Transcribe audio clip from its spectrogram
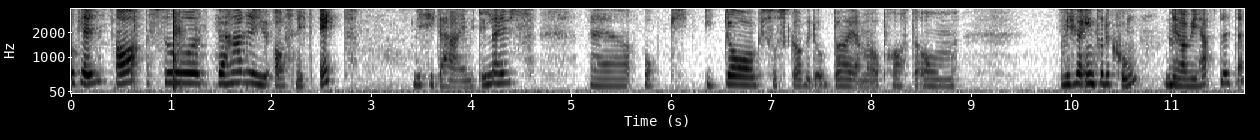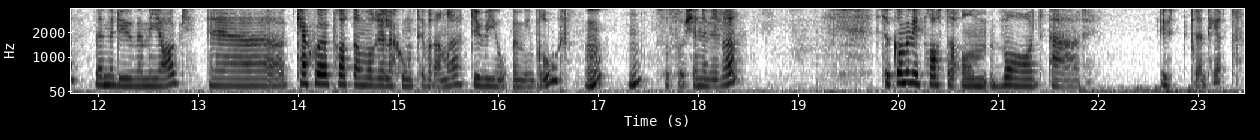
Okej, ja så det här är ju avsnitt ett. Vi sitter här i mitt lilla hus. Eh, och idag så ska vi då börja med att prata om vi ska ha introduktion, det Mm. har vi haft lite. Vem är du, vem är jag? Eh, kanske prata om vår relation till varandra. Du är ihop med min bror. Mm. så så känner vi varandra. Så kommer vi prata om vad är utbrändhet?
